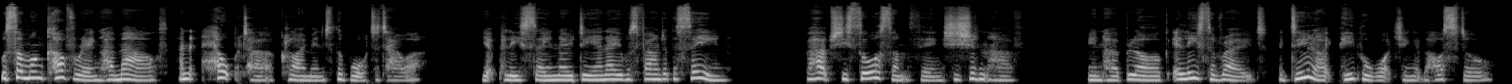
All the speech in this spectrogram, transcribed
Was someone covering her mouth and helped her climb into the water tower? Yet police say no DNA was found at the scene. Perhaps she saw something she shouldn't have. In her blog, Elisa wrote, I do like people watching at the hostel.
